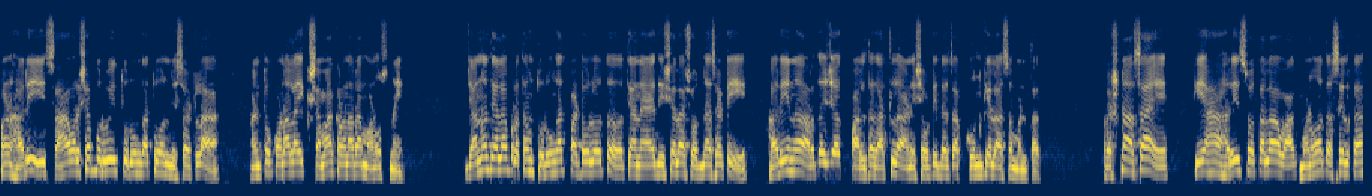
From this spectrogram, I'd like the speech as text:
पण हरी सहा वर्षापूर्वी तुरुंगातून निसटला आणि तो कोणालाही क्षमा करणारा माणूस नाही. ज्यानं त्याला प्रथम तुरुंगात पाठवलं होतं त्या न्यायाधीशाला शोधण्यासाठी हरीनं अर्धजग पालथं घातलं आणि शेवटी त्याचा खून केला असं म्हणतात. प्रश्न असा आहे की हा हरी स्वतःला वाघ म्हणवत असेल का?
